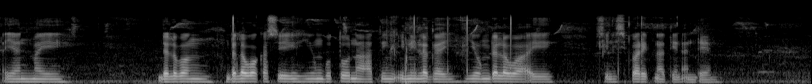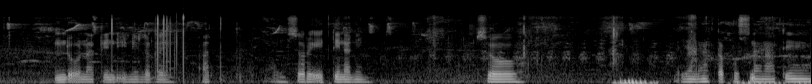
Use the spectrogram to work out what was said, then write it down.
Ayan may dalawang dalawa kasi yung buto na ating inilagay. Yung dalawa ay sinisiparate natin and then doon natin inilagay at sorry itinanim. So ayan na tapos na natin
